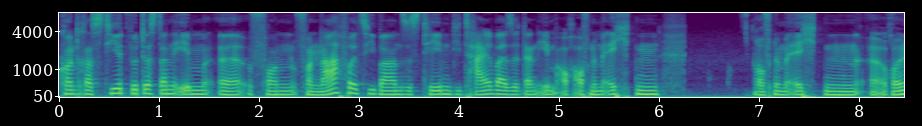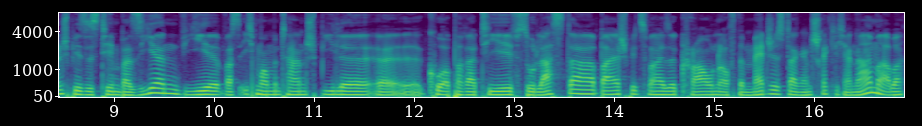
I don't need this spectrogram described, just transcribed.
Kontrastiert wird das dann eben äh, von, von nachvollziehbaren Systemen, die teilweise dann eben auch auf einem echten auf einem echten äh, Rollenspielsystem basieren, wie was ich momentan spiele, äh, kooperativ Solasta beispielsweise, Crown of the Magister, ganz schrecklicher Name, aber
